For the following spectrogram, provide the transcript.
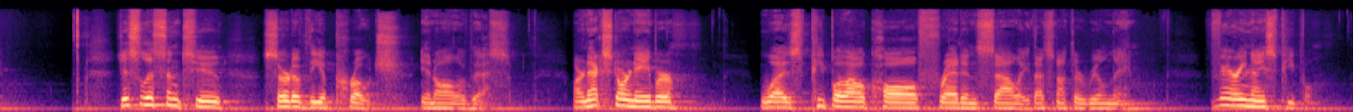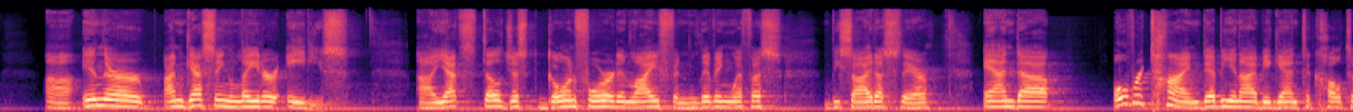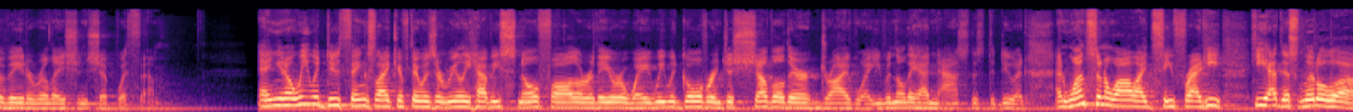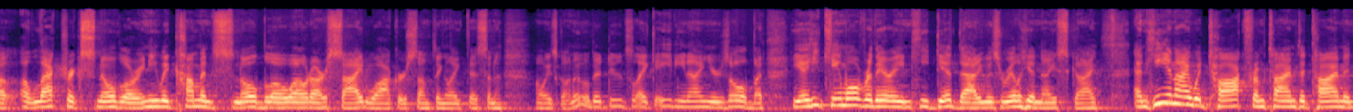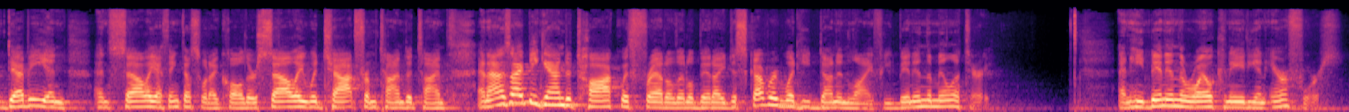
Just listen to sort of the approach in all of this. Our next door neighbor was people I'll call Fred and Sally. That's not their real name. Very nice people uh, in their, I'm guessing, later 80s, uh, yet still just going forward in life and living with us, beside us there. And uh, over time, Debbie and I began to cultivate a relationship with them. And, you know, we would do things like if there was a really heavy snowfall or they were away, we would go over and just shovel their driveway, even though they hadn't asked us to do it. And once in a while, I'd see Fred. He, he had this little uh, electric snowblower, and he would come and snow blow out our sidewalk or something like this. And I'm always going, oh, the dude's like 89 years old. But yeah, he came over there and he did that. He was really a nice guy. And he and I would talk from time to time, and Debbie and, and Sally, I think that's what I called her, Sally would chat from time to time. And as I began to talk with Fred a little bit, I discovered what he'd done in life. He'd been in the military, and he'd been in the Royal Canadian Air Force.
